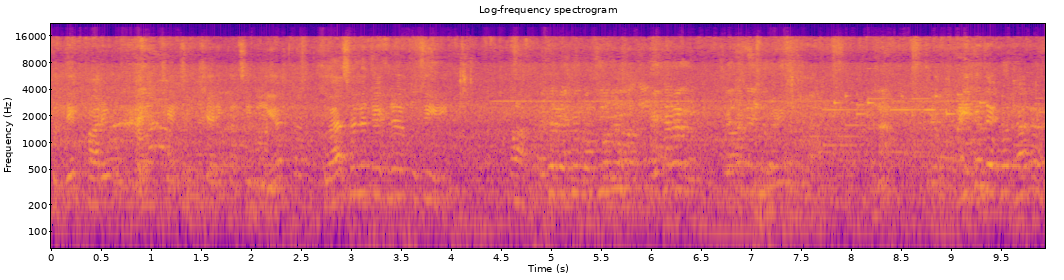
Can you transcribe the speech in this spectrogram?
ਤੋ। ਦੇਖ ਪਾ ਰਹੇ ਹੋ ਅਮਨ ਚੇਤ ਸਿੰਘ ਚੈਰੀਕਲ ਸੀ ਦੀ ਹੈ। ਸੋ ਇਸ ਵੇਲੇ ਦੇਖ ਰਹੇ ਹੋ ਤੁਸੀਂ ਇੱਥੇ ਦੇਖੋ ਠਾਕਰ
